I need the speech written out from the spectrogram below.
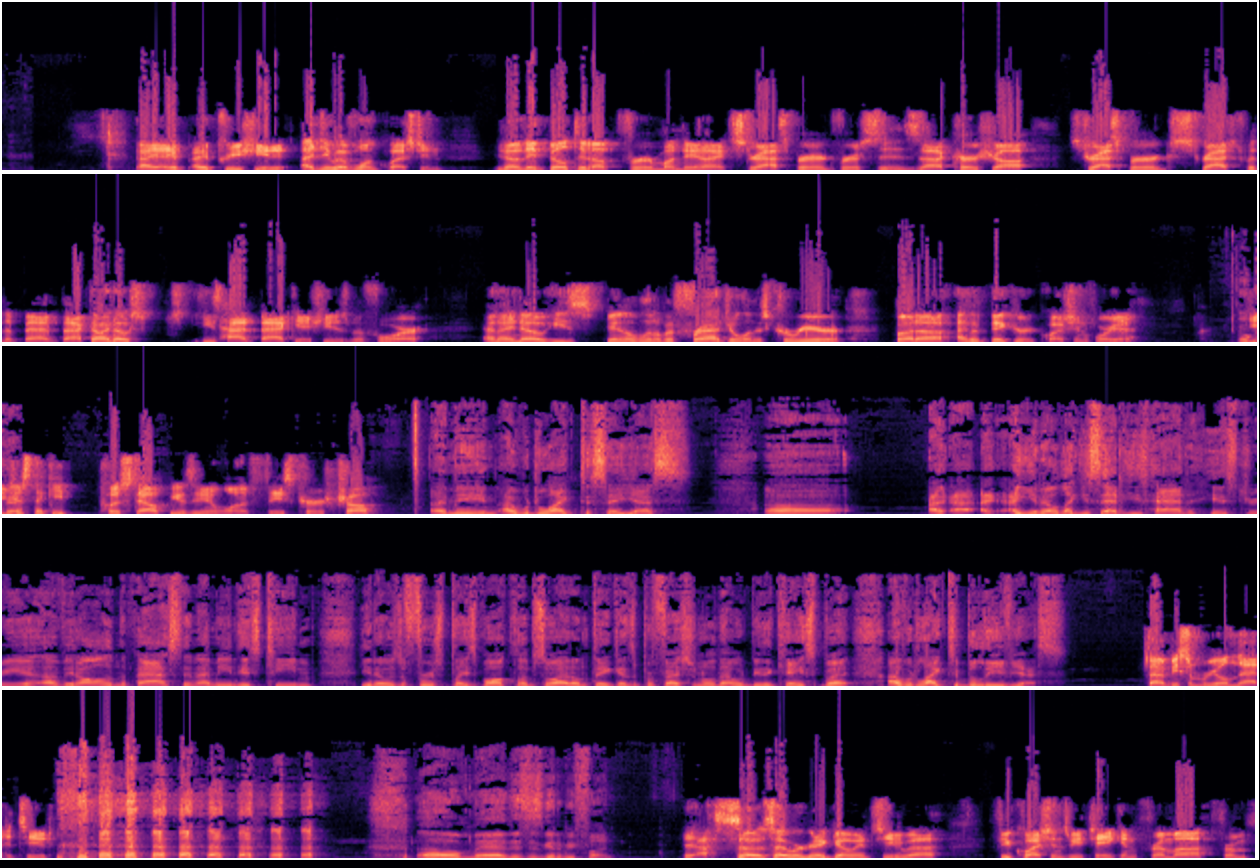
I, I, appreciate it. I do have one question. You know, they built it up for Monday night. Strasburg versus uh, Kershaw. Strasburg scratched with a bad back. Now I know he's had back issues before, and I know he's been a little bit fragile in his career. But uh, I have a bigger question for you. Do you just think he pushed out because he didn't want to face Kershaw? I mean, I would like to say yes. Uh, I, I, I, you know, like you said, he's had history of it all in the past, and I mean, his team, you know, is a first place ball club, so I don't think as a professional that would be the case, but I would like to believe yes. That'd be some real natitude. Oh man, this is gonna be fun. Yeah. So so we're going to go into uh, a few questions we've taken from uh, from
